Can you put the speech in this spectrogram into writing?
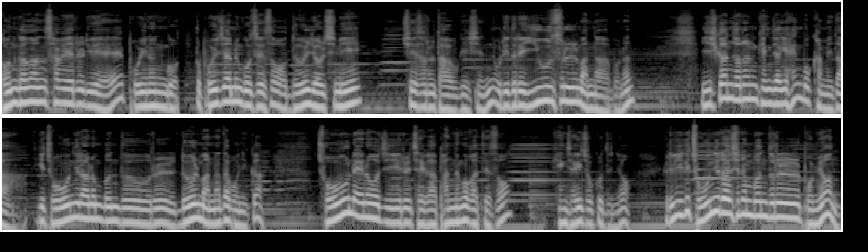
건강한 사회를 위해 보이는 곳 또 보이지 않는 곳에서 늘 열심히 최선을 다하고 계신 우리들의 이웃을 만나보는 이 시간 저는 굉장히 행복합니다. 이게 좋은 일하는 분들을 늘 만나다 보니까 좋은 에너지를 제가 받는 것 같아서 굉장히 좋거든요. 그리고 이게 좋은 일 하시는 분들을 보면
